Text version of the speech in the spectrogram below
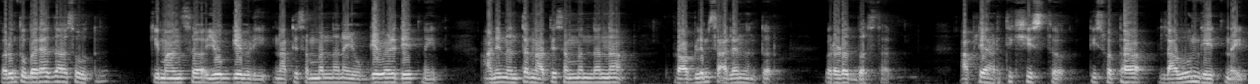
परंतु बऱ्याचदा असं होतं की माणसं योग्य वेळी नातेसंबंधांना योग्य वेळ देत नाहीत आणि नंतर नातेसंबंधांना प्रॉब्लेम्स आल्यानंतर रडत बसतात. आपली आर्थिक शिस्त ती स्वतः लावून घेत नाहीत.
